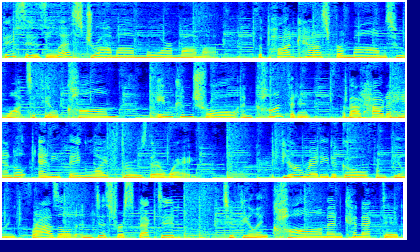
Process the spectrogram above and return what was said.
This is Less Drama, More Mama, the podcast for moms who want to feel calm, in control, and confident about how to handle anything life throws their way. You're ready to go from feeling frazzled and disrespected to feeling calm and connected,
